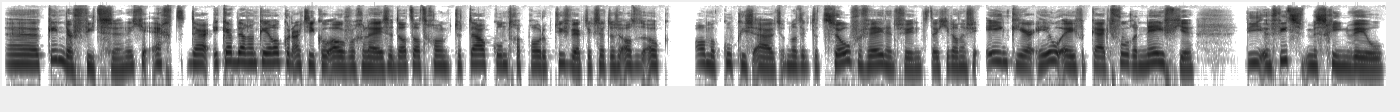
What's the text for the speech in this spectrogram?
uh, kinderfietsen. Dat je echt daar. Ik heb daar een keer ook een artikel over gelezen dat dat gewoon totaal contraproductief werkt. Ik zet dus altijd ook al mijn cookies uit, omdat ik dat zo vervelend vind. Dat je dan als je één keer heel even kijkt voor een neefje die een fiets misschien wil,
